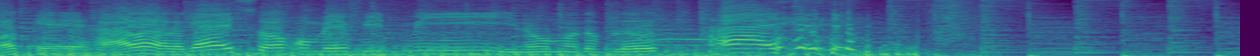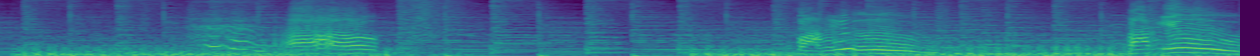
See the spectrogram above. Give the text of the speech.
Oke, halo, halo guys, welcome back with me, Ino Motovlog. Hai. Oh, fuck you, fuck you.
